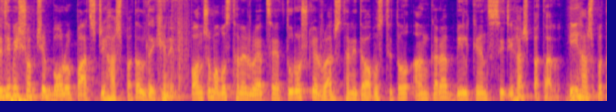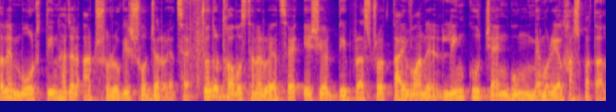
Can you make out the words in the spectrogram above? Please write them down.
পৃথিবীর সবচেয়ে বড় পাঁচটি হাসপাতাল দেখে নিন। পঞ্চম অবস্থানে রয়েছে তুরস্কের রাজধানীতে অবস্থিত আঙ্কারা বিলকেন সিটি হাসপাতাল। এই হাসপাতালে মোট তিন হাজার আটশো রোগীর শয্যা রয়েছে। চতুর্থ অবস্থানে রয়েছে এশিয়ার দ্বীপরাষ্ট্র তাইওয়ানের লিঙ্কু চ্যাংগুং মেমোরিয়াল হাসপাতাল।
